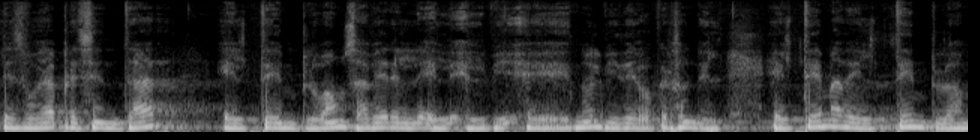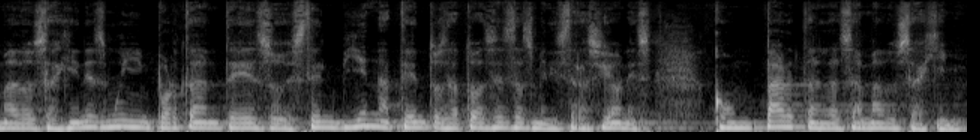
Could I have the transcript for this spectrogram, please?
les voy a presentar el templo. Vamos a ver el, eh, no el video, perdón, el, el, tema del templo, amados aquí Es muy importante eso. Estén bien atentos a todas estas administraciones. Compartan las amados Ajim.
